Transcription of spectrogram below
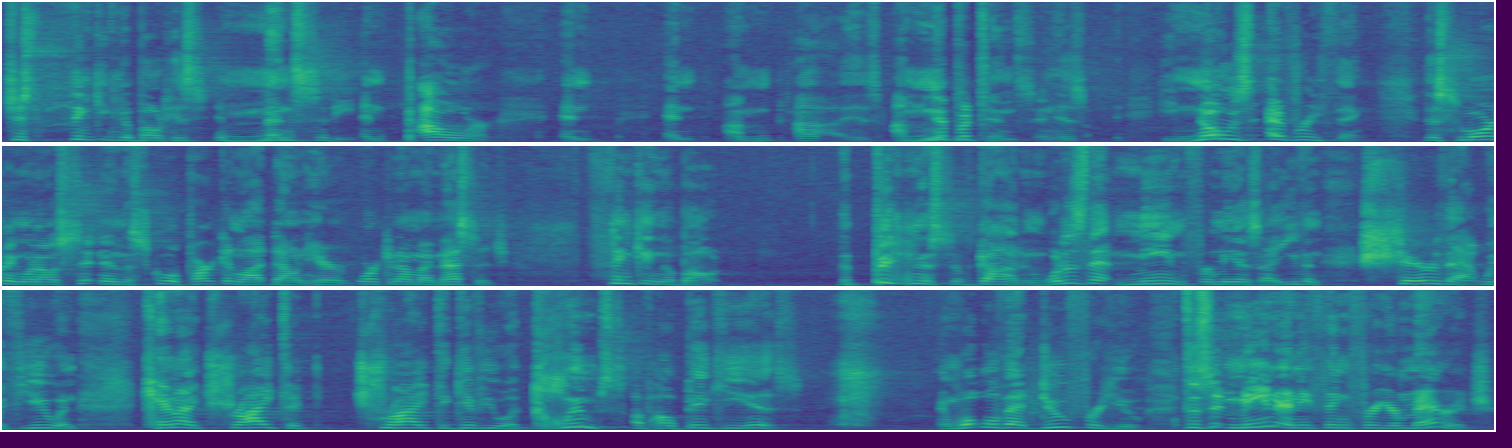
just thinking about his immensity and power and, and um, uh, his omnipotence and his, he knows everything. This morning, when I was sitting in the school parking lot down here working on my message, thinking about the bigness of God and what does that mean for me as I even share that with you and can I try to try to give you a glimpse of how big he is? And what will that do for you? Does it mean anything for your marriage?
